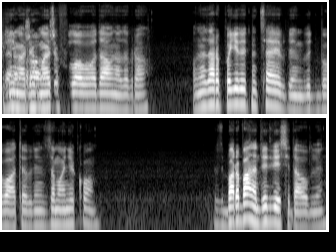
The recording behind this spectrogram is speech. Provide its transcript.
Блін, майже, майже фулового дауна забрав. Вони зараз поїдуть на цей, блін, будуть бувати, блін, за маньяком. З барабана 2200 дав, блін.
